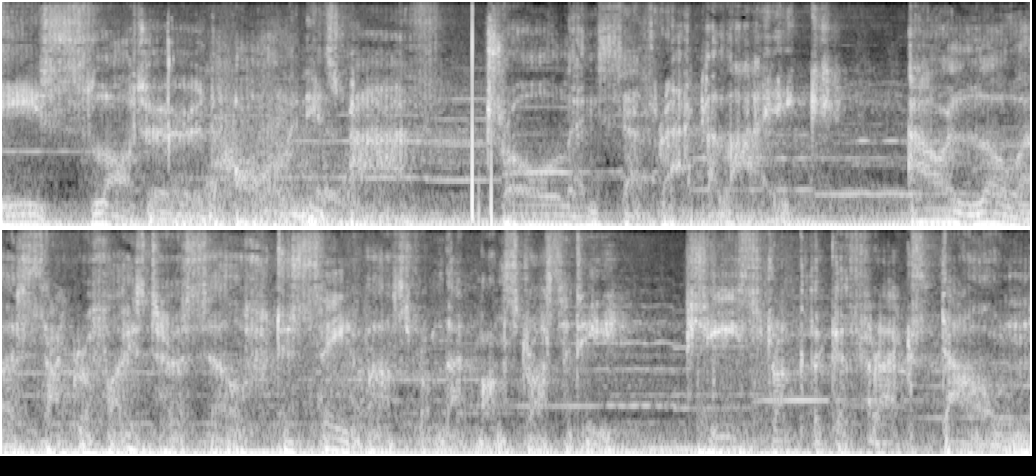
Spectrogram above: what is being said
He slaughtered all in his path, Troll and Sethrak alike. Our Loa sacrificed herself to save us from that monstrosity. She struck the Cathrax down,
